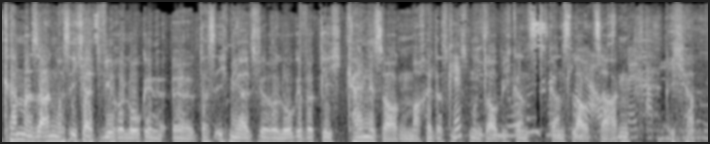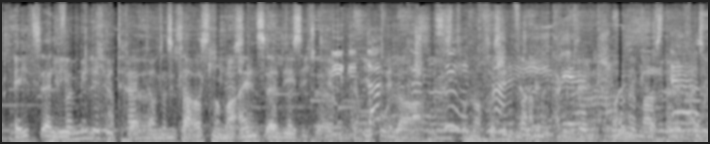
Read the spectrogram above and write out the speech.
kann mal sagen, was ich als Virologe, äh, dass ich mir als Virologe wirklich keine Sorgen mache. Das muss man, glaube ich, ganz, ganz laut sagen. Ich habe AIDS erlebt, ich habe ähm, SARS Nummer 1 erlebt, äh, Ebola und noch verschiedene andere aktuellen. Also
